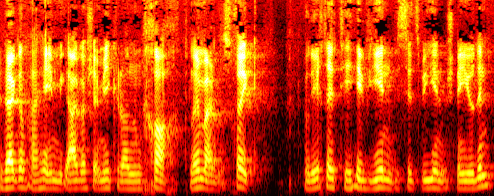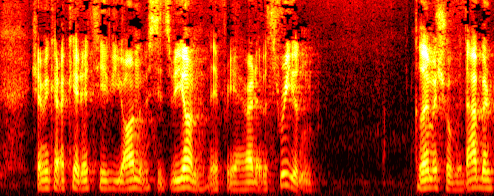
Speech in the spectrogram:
Regel ha heim gago shem yikra lim chach. Klim ar das chik. Lo yicht ev tehivyin visitz biyin mishne yudin, shem yikra akir tehivyon visitz biyon. Therefore I read it with three yudin. Klemer scho medaber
